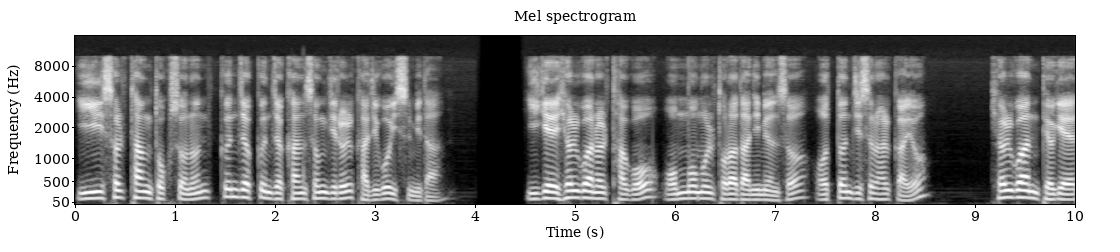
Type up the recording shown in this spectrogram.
이 설탕 독소는 끈적끈적한 성질을 가지고 있습니다. 이게 혈관을 타고 온몸을 돌아다니면서 어떤 짓을 할까요? 혈관 벽에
